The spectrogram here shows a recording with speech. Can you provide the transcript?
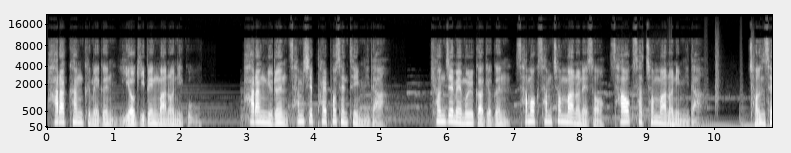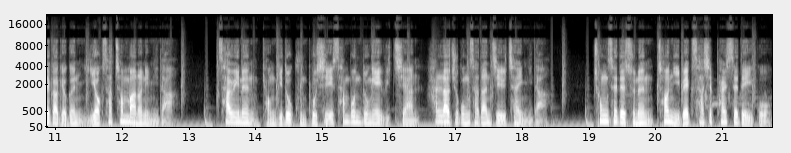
하락한 금액은 2억 200만 원이고 하락률은 38%입니다. 현재 매물 가격은 3억 3천만 원에서 4억 4천만 원입니다. 전세 가격은 2억 4천만 원입니다. 4위는 경기도 군포시 삼본동에 위치한 한라주공사단지 1차입니다. 총 세대수는 1248세대이고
